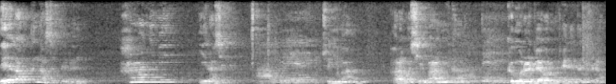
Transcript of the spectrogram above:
내가 끝났을 때는 하나님이 일하실 아멘. 주님만 바라보시기 바랍니다. 아멘. 그물을 배우로 편에 던지라.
